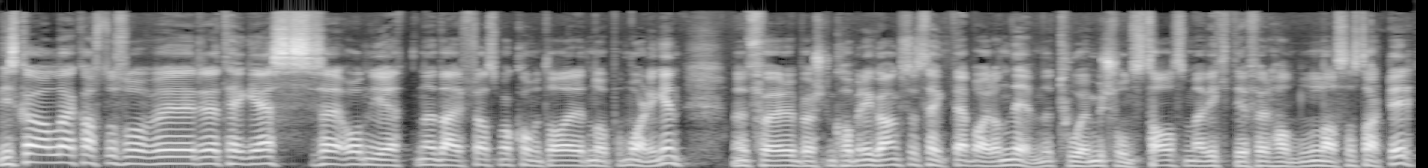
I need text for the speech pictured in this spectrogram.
Vi skal kaste oss over TGS og nyhetene derfra som har kommet allerede nå på morgenen. Men før børsen kommer i gang, så tenkte jeg bare å nevne to emisjonstall som er viktige før handelen altså starter.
